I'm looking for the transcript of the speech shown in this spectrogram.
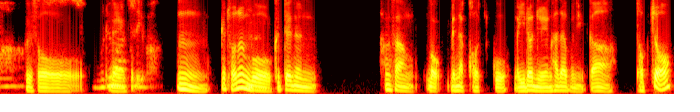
あ、그래서, それは 네. 暑いわ。음, 저는 う 뭐, ん。그때는 항상 뭐 맨날 걷고 뭐 이런 여행 하다 보니까 덥죠.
